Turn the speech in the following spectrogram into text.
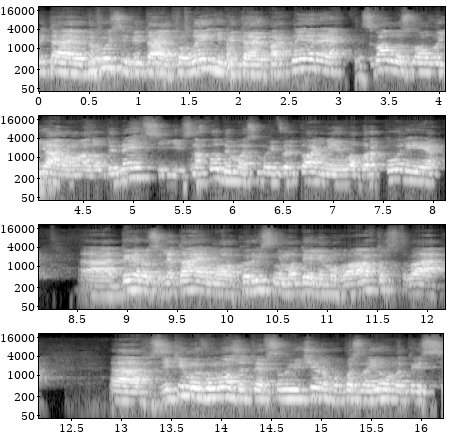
Вітаю, друзі, вітаю колеги, вітаю партнери. З вами знову я, Роман Одинець, і знаходимося ми в віртуальній лабораторії, е, де розглядаємо корисні моделі мого авторства, е, з якими ви можете в свою чергу познайомитись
